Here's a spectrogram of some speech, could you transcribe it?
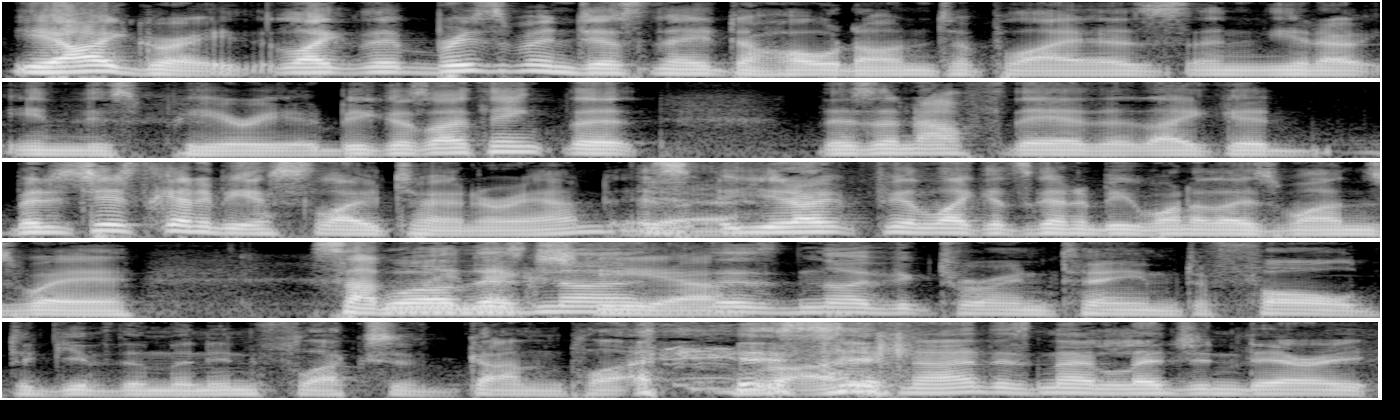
Yeah, I agree. Like the Brisbane just need to hold on to players, and you know, in this period, because I think that there's enough there that they could. But it's just going to be a slow turnaround. Yeah. You don't feel like it's going to be one of those ones where suddenly Well, there's next no year. there's no Victorian team to fold to give them an influx of gun players. Right. You know, there's no legendary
